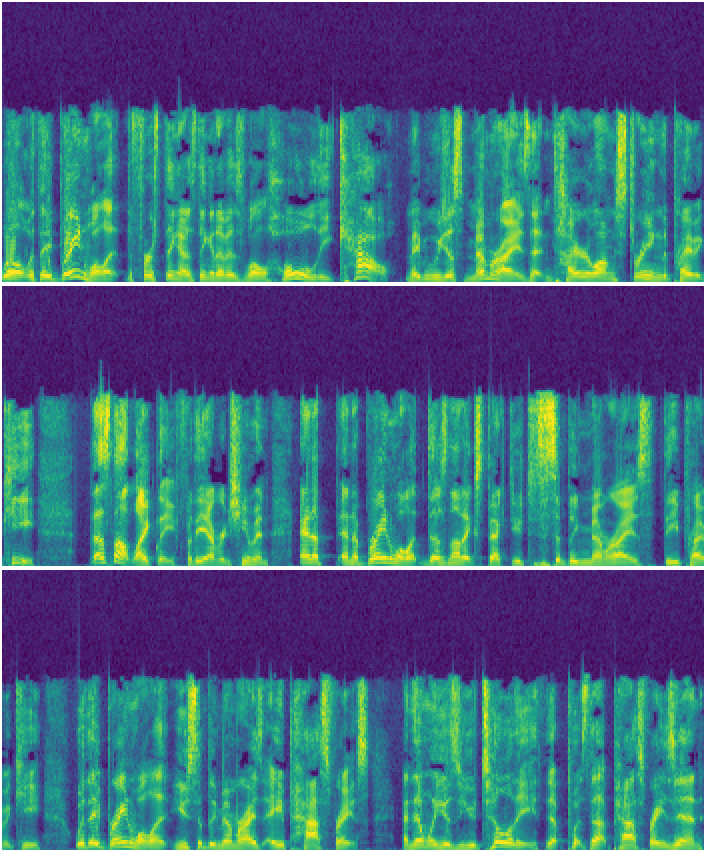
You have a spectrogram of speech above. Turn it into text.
Well, with a brain wallet, the first thing I was thinking of is, well, holy cow, maybe we just memorize that entire long string, the private key. That's not likely for the average human. And a, and a brain wallet does not expect you to simply memorize the private key. With a brain wallet, you simply memorize a passphrase. And then we'll use a utility that puts that passphrase in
